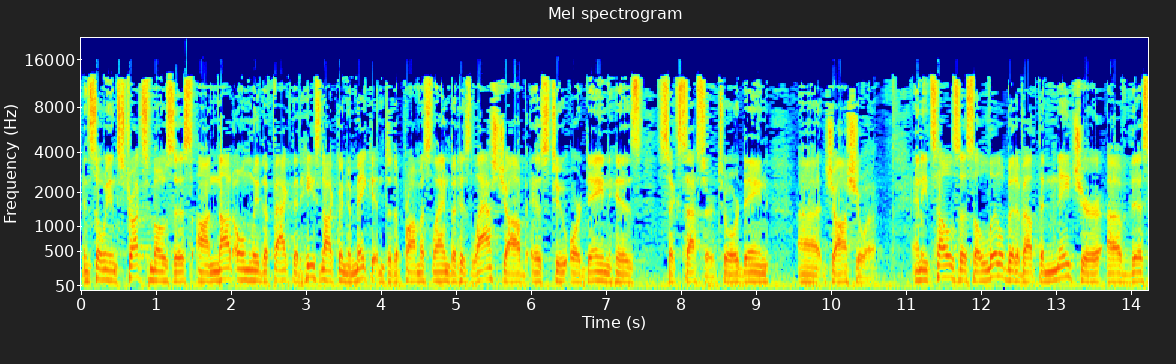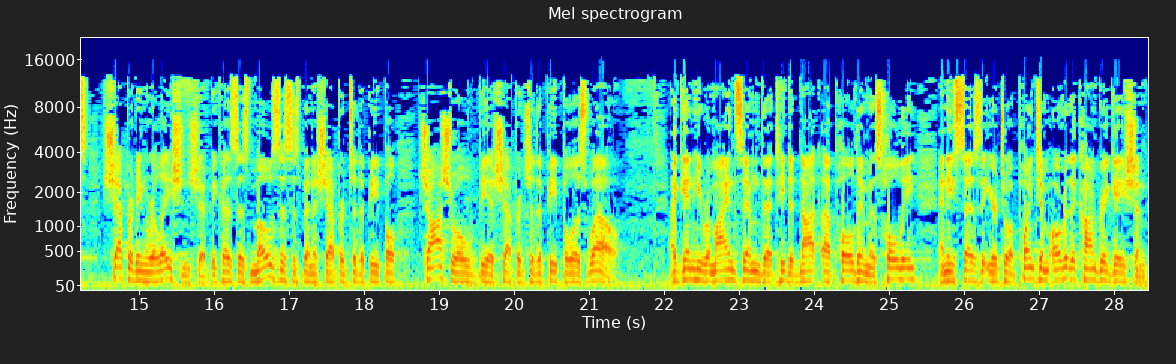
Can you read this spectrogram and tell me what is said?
And so he instructs Moses on not only the fact that he's not going to make it into the promised land, but his last job is to ordain his successor, to ordain uh, Joshua. And he tells us a little bit about the nature of this shepherding relationship, because as Moses has been a shepherd to the people, Joshua will be a shepherd to the people as well. Again, he reminds him that he did not uphold him as holy, and he says that you're to appoint him over the congregation.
